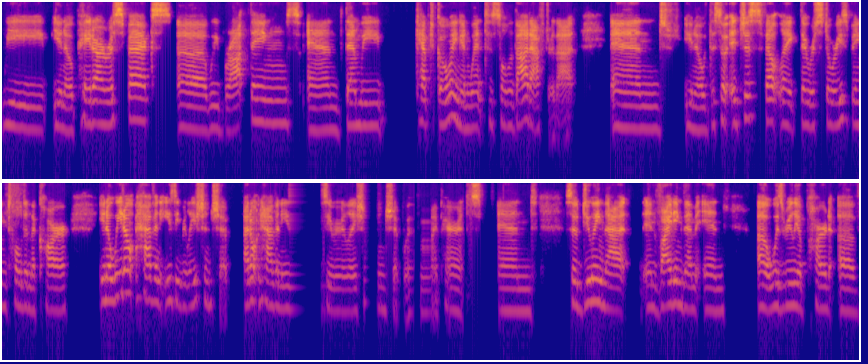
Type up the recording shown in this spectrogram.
we, you know, paid our respects. Uh, we brought things, and then we kept going and went to Soledad after that and you know so it just felt like there were stories being told in the car you know we don't have an easy relationship. I don't have an easy relationship with my parents. And so doing that inviting them in uh, was really a part of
